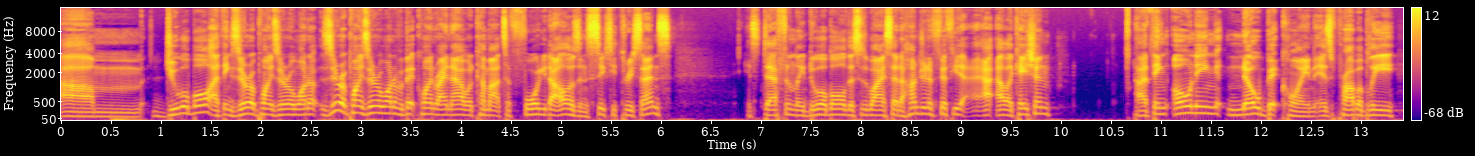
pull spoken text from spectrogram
um, doable. I think 0.01 0.01 of a Bitcoin right now would come out to forty dollars and sixty three cents. It's definitely doable. This is why I said 150 allocation. I think owning no Bitcoin is probably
